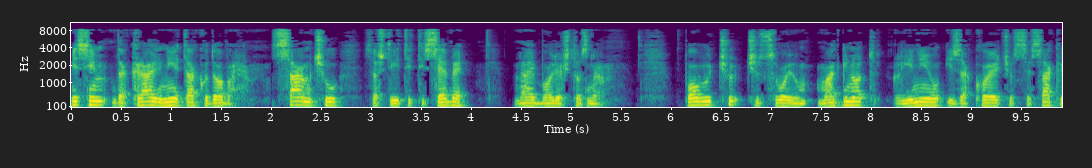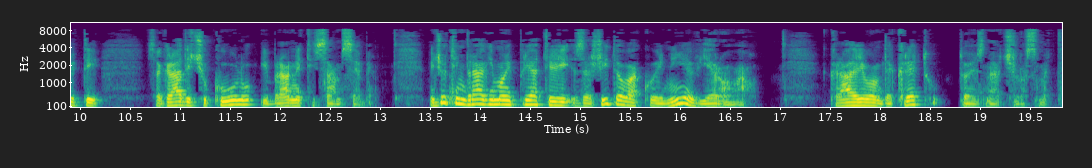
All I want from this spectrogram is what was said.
Mislim da kralj nije tako dobar. Sam ću zaštititi sebe najbolje što znam. Povuću ću svoju magnot liniju iza koje ću se sakriti, sagradit ću kulu i braniti sam sebe. Međutim, dragi moji prijatelji, za židova koji nije vjerovao kraljevom dekretu, to je značilo smrt.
